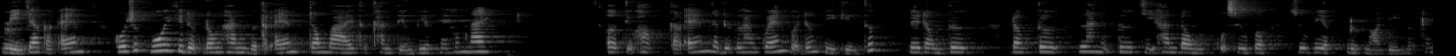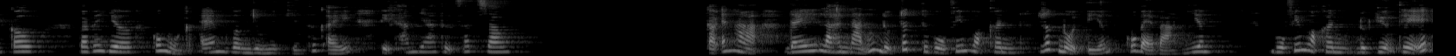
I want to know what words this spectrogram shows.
mỹ chào các em, cô rất vui khi được đồng hành với các em trong bài thực hành tiếng Việt ngày hôm nay. Ở tiểu học, các em đã được làm quen với đơn vị kiến thức về động từ. Động từ là những từ chỉ hành động của sự vật, sự việc được nói đến ở trong câu. Và bây giờ, cô muốn các em vận dụng những kiến thức ấy để tham gia thử sách sau. Các em ạ, à, đây là hình ảnh được trích từ bộ phim hoạt hình rất nổi tiếng của bé Vạn Diêm Bộ phim hoạt hình được chuyển thể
